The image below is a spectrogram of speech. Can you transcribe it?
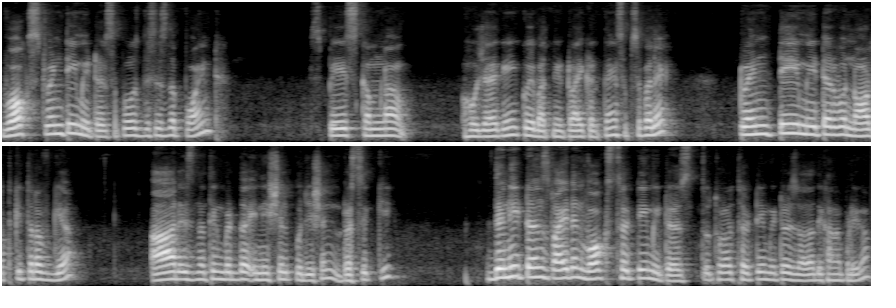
walks 20 metre suppose this is the point space कम ना हो जाएगी कोई बात नहीं ट्राई करते हैं। सबसे पहले 20 मीटर वो नॉर्थ की तरफ़ गया। R is nothing but the initial position Rasik की। Then he turns right and walks 30 metres तो थोड़ा 30 मीटर ज़्यादा दिखाना पड़ेगा।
